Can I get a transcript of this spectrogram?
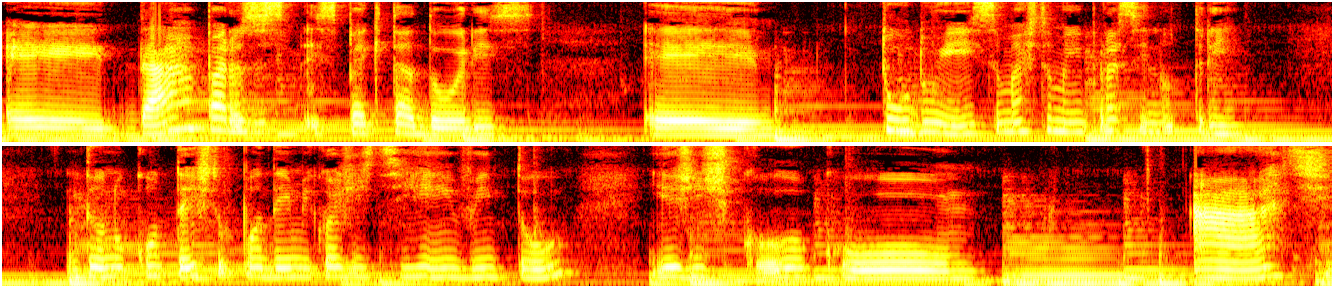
é, dar para os espectadores é, tudo isso, mas também para se nutrir. Então, no contexto pandêmico, a gente se reinventou e a gente colocou a arte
